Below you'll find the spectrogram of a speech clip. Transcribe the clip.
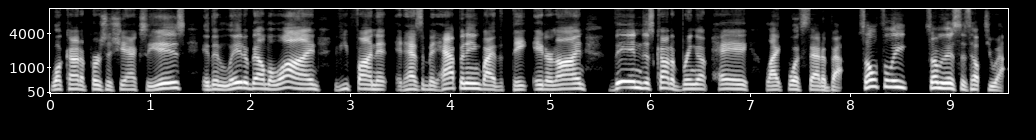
what kind of person she actually is. And then later down the line, if you find that it hasn't been happening by the date eight or nine, then just kind of bring up, hey, like, what's that about? So hopefully some of this has helped you out.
